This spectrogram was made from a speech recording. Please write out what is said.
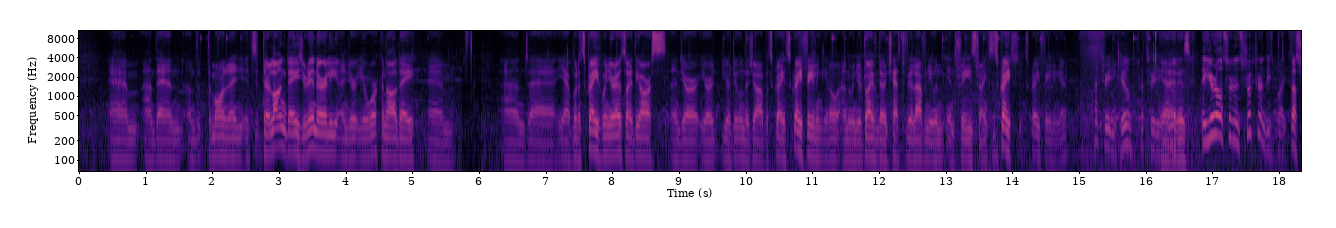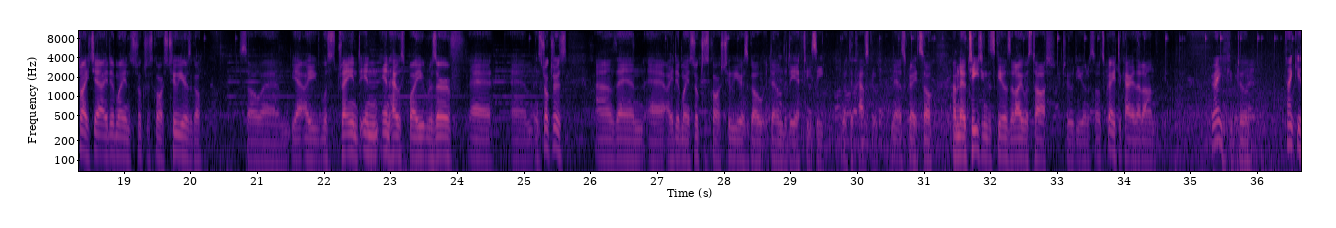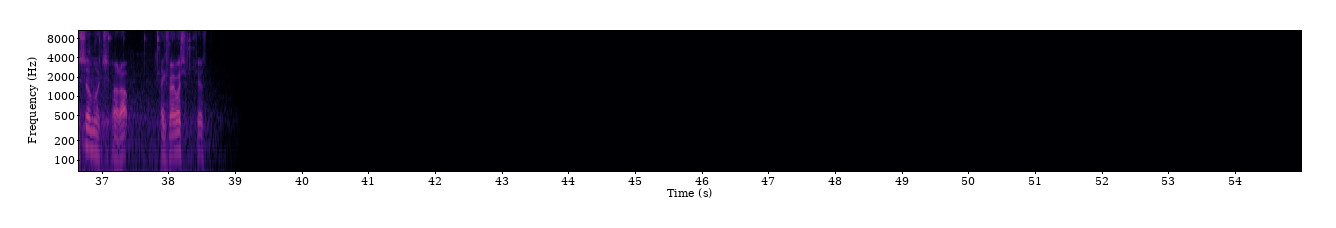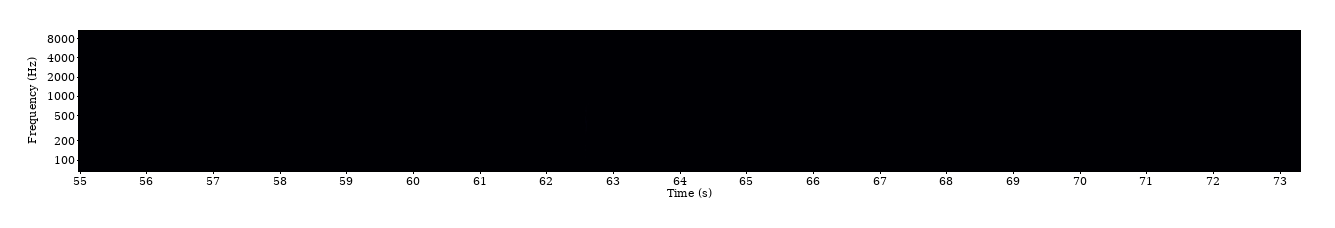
Um, and then on the, the morning, it's, they're long days. You're in early and you're, you're working all day. Um, and uh, yeah, but it's great when you're outside the Áras and you're, you're, you're doing the job. It's great. It's a great feeling, you know. And when you're driving down Chesterfield Avenue in, in threes ranks, it's great. It's a great feeling, yeah. That's really cool. That's really Yeah, cool. it is. Now you're also an instructor on these bikes. That's right. Yeah, I did my instructor's course two years ago. So um, yeah, I was trained in in house by reserve uh, um, instructors, and then uh, I did my instructor's course two years ago down the DFTC with the CAV school. Yeah, it's great. So I'm now teaching the skills that I was taught through the unit. So it's great to carry that on. You know, Great. keep doing. Thank you so much. Not up. Thanks very much. Cheers.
